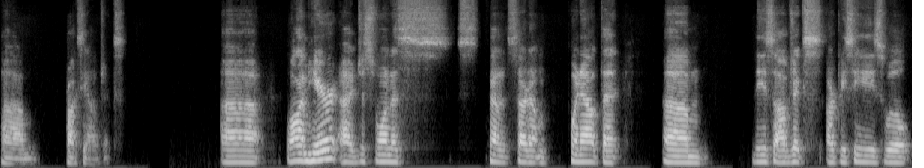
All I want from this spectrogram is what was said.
um, proxy objects. Uh, while I'm here, I just want to kind of start out and point out that um, these objects, RPCs, will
